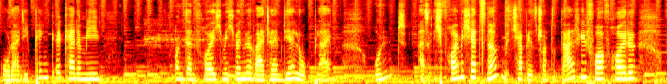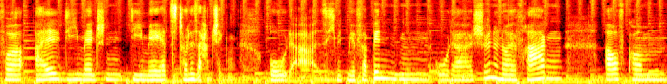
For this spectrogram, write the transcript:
oder die Pink Academy. Und dann freue ich mich, wenn wir weiter im Dialog bleiben. Und also ich freue mich jetzt, ne? Ich habe jetzt schon total viel Vorfreude vor all die Menschen, die mir jetzt tolle Sachen schicken oder sich mit mir verbinden oder schöne neue Fragen aufkommen,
